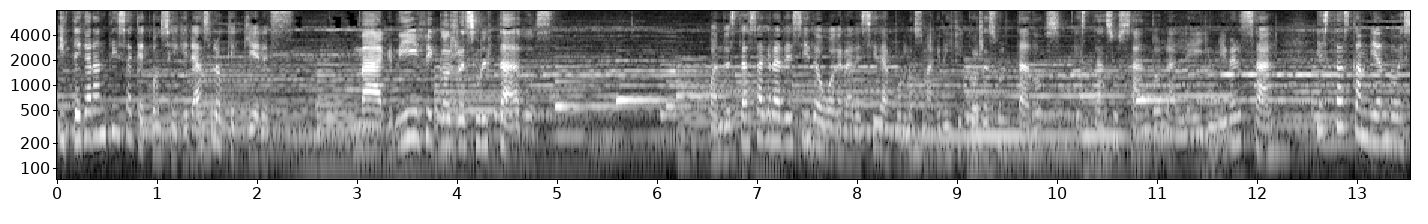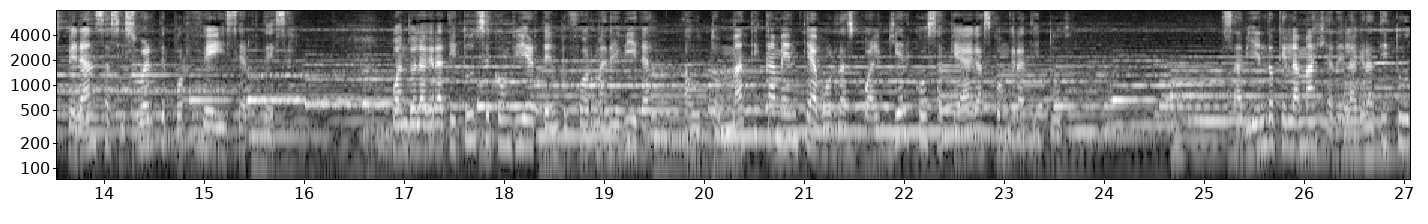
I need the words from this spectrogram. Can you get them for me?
y te garantiza que conseguirás lo que quieres, magníficos resultados. Cuando estás agradecido o agradecida por los magníficos resultados, estás usando la ley universal y estás cambiando esperanzas y suerte por fe y certeza. Cuando la gratitud se convierte en tu forma de vida, automáticamente abordas cualquier cosa que hagas con gratitud, sabiendo que la magia de la gratitud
